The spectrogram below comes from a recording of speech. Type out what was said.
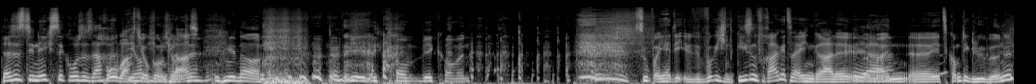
das ist die nächste große Sache. Obacht, ich Joko und Klaas. Genau. wir, wir, kommen, wir kommen. Super, ich hatte wirklich ein riesen Fragezeichen gerade über Ja. meinen, äh, jetzt kommt die Glühbirne,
